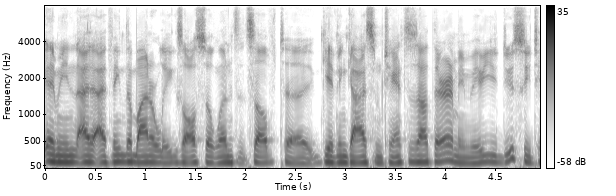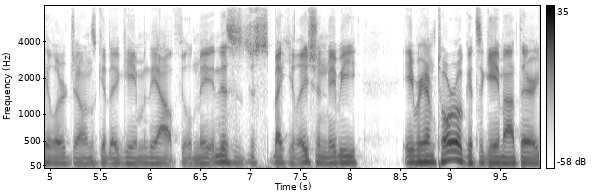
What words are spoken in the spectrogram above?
I mean, I, I think the minor leagues also lends itself to giving guys some chances out there. I mean, maybe you do see Taylor Jones get a game in the outfield, maybe, and this is just speculation. Maybe Abraham Toro gets a game out there.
